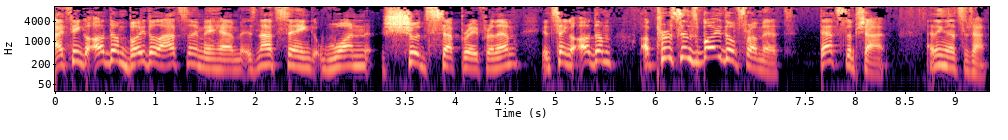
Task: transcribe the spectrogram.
I think Adam Baidal Atzmai Mehem is not saying one should separate from them. It's saying Adam, a person's Baidal from it. That's the pshat. I think that's the pshat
